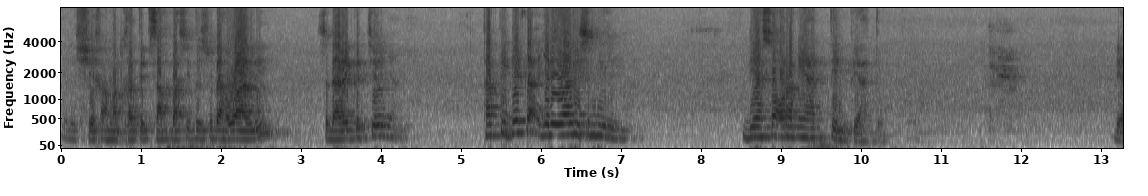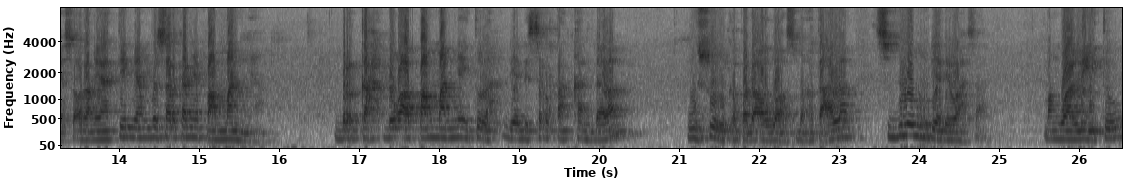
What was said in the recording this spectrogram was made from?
jadi Syekh Ahmad Khatib Sambas itu sudah wali sedari kecilnya. Tapi dia tak jadi wali sendiri. Dia seorang yatim piatu. Dia seorang yatim yang besarkannya pamannya. Berkah doa pamannya itulah dia disertakan dalam usul kepada Allah Subhanahu wa taala sebelum dia dewasa. Mang wali itu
